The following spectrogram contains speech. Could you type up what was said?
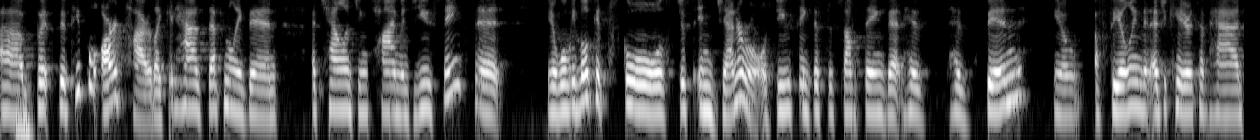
uh, but but people are tired. Like it has definitely been a challenging time and do you think that you know when we look at schools just in general do you think this is something that has has been you know a feeling that educators have had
